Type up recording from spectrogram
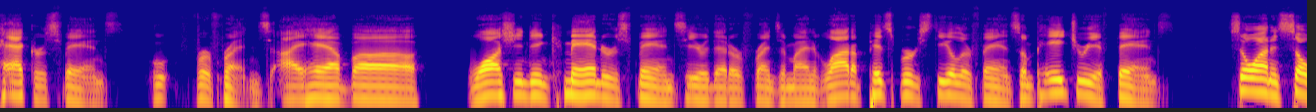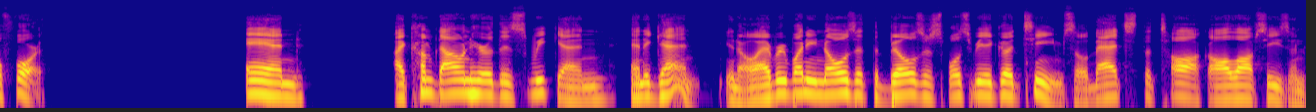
Packers fans for friends. I have uh, Washington Commanders fans here that are friends of mine. A lot of Pittsburgh Steeler fans, some Patriot fans, so on and so forth. And I come down here this weekend, and again, you know, everybody knows that the Bills are supposed to be a good team. So that's the talk all off season.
